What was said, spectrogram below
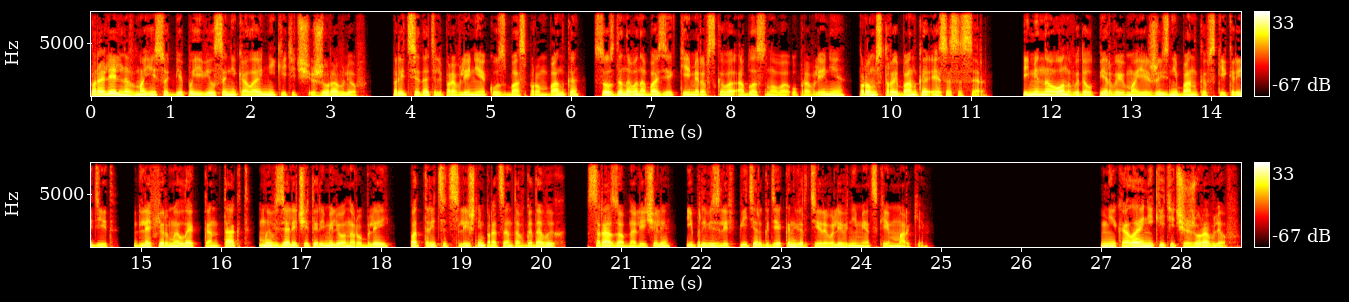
Параллельно в моей судьбе появился Николай Никитич Журавлев, председатель правления Кузбасспромбанка, созданного на базе Кемеровского областного управления Промстройбанка СССР. Именно он выдал первый в моей жизни банковский кредит. Для фирмы Лек Контакт мы взяли 4 миллиона рублей под 30 с лишним процентов годовых, сразу обналичили и привезли в Питер, где конвертировали в немецкие марки. Николай Никитич Журавлев,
